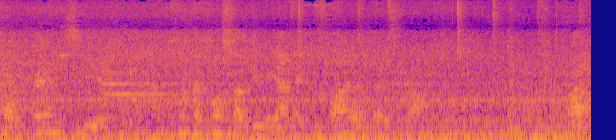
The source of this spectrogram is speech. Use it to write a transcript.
hortenzije, onda posadim ja neki paradajz, pa pa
